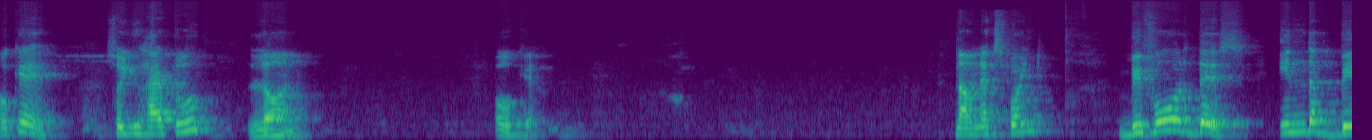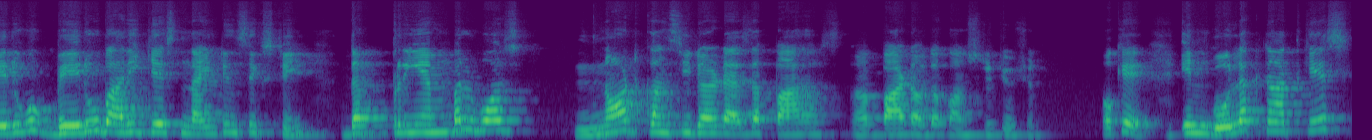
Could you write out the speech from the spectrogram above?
okay so you have to learn. Okay. Now next point. Before this in the beru beru bari case 1960 the preamble was not considered as a part, uh, part of the constitution. Okay in golaknath case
